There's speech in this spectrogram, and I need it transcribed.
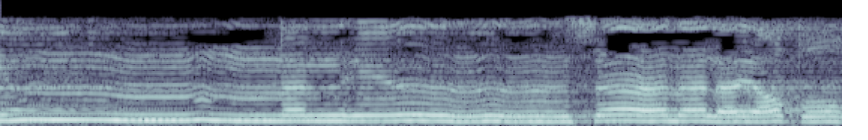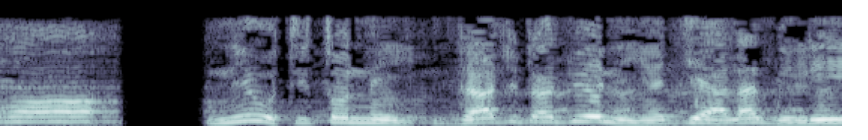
إن الإنسان ليطغى ní òtítọ́ ni dájúdájú ènìyàn jẹ́ alágbèrè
